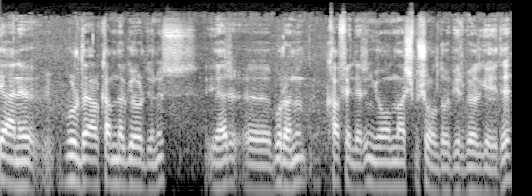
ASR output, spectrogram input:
Yani burada arkamda gördüğünüz yer e, buranın kafelerin yoğunlaşmış olduğu bir bölgeydi.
